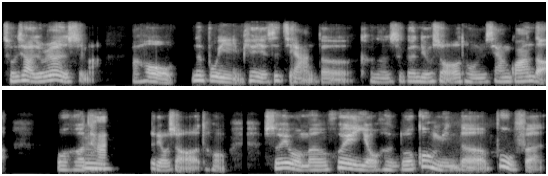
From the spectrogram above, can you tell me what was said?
从小就认识嘛。然后那部影片也是讲的，可能是跟留守儿童相关的。我和他嗯是留守儿童，所以我们会有很多共鸣的部分，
